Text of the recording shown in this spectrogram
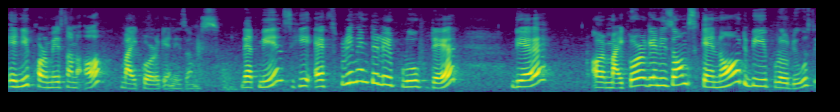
any formation of microorganisms. That means he experimentally proved that there or microorganisms cannot be produced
